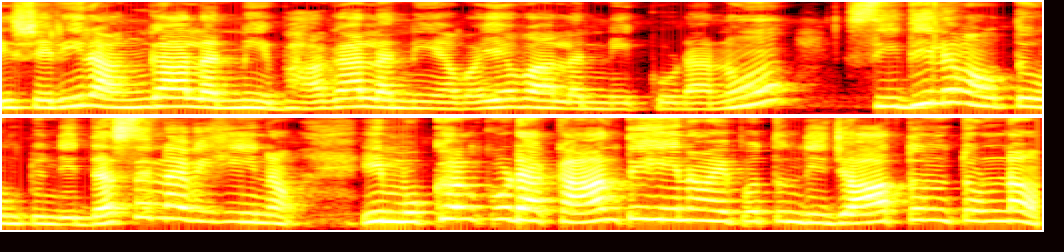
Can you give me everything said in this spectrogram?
ఈ శరీర అంగాలన్నీ భాగాలన్నీ అవయవాలన్నీ కూడాను శిథిలం అవుతూ ఉంటుంది. దశన విహీనం. ఈ ముఖం కూడా కాంతిహీనం అయిపోతుంది. జాతం తుండం.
